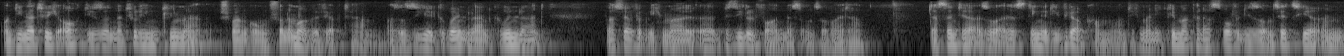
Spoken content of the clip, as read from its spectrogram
Und die natürlich auch diese natürlichen Klimaschwankungen schon immer bewirkt haben. Also siehe Grönland, Grünland, was ja wirklich mal äh, besiedelt worden ist und so weiter. Das sind ja also alles Dinge, die wiederkommen. Und ich meine, die Klimakatastrophe, die sie uns jetzt hier an,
